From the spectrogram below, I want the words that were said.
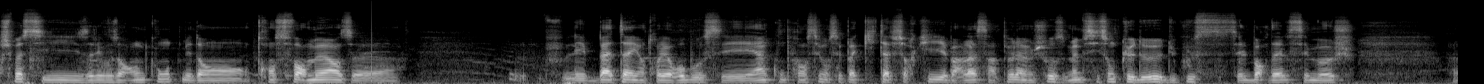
je sais pas si vous allez vous en rendre compte, mais dans Transformers les batailles entre les robots, c'est incompréhensible, on sait pas qui tape sur qui, et ben là c'est un peu la même chose, même s'ils sont que deux, du coup c'est le bordel, c'est moche. Euh,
